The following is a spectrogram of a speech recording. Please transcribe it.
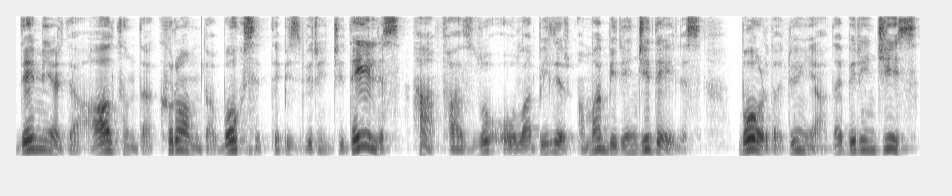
Demirde, altında, kromda, boksitte biz birinci değiliz. Ha fazla olabilir ama birinci değiliz. Borda dünyada birinciyiz.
